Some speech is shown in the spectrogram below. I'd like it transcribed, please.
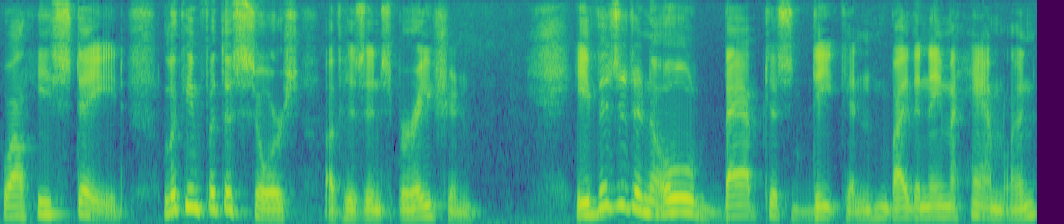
while he stayed, looking for the source of his inspiration. He visited an old Baptist deacon by the name of Hamlin,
